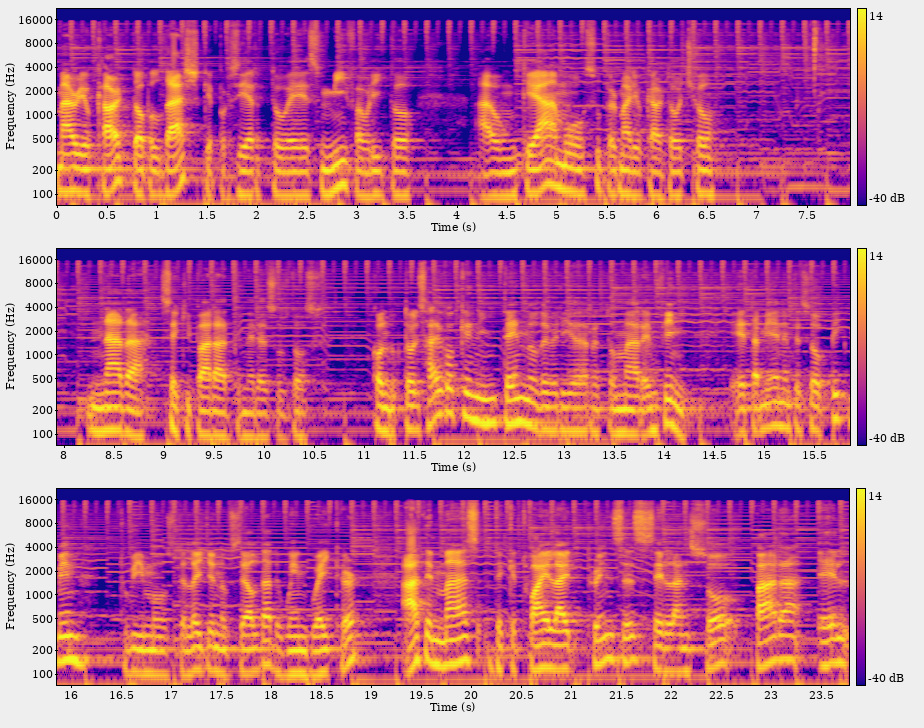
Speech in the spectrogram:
Mario Kart Double Dash, que por cierto es mi favorito, aunque amo Super Mario Kart 8, nada se equipara a tener esos dos conductores, algo que Nintendo debería retomar. En fin, eh, también empezó Pikmin, tuvimos The Legend of Zelda, The Wind Waker, además de que Twilight Princess se lanzó para el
